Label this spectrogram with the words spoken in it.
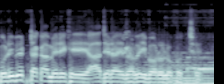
গরিবের টাকা মেরে খেয়ে আজ এরা এভাবেই বড় লোক হচ্ছে।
